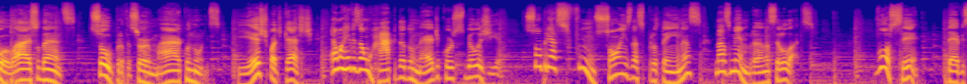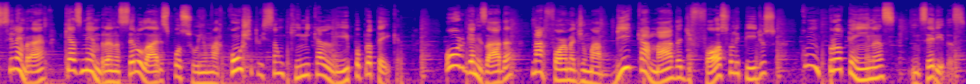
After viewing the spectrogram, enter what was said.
Olá, estudantes! Sou o professor Marco Nunes e este podcast é uma revisão rápida do Nerd Cursos Biologia sobre as funções das proteínas nas membranas celulares. Você deve se lembrar que as membranas celulares possuem uma constituição química lipoproteica, organizada na forma de uma bicamada de fosfolipídios com proteínas inseridas.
